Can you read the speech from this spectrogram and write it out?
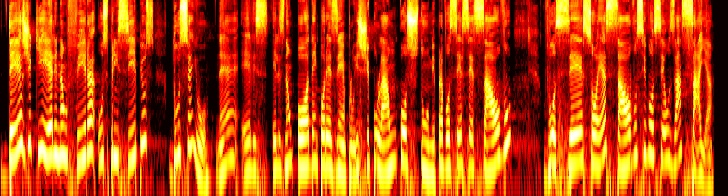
Desde que ele não fira os princípios do Senhor, né? Eles eles não podem, por exemplo, estipular um costume para você ser salvo. Você só é salvo se você usar saia.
